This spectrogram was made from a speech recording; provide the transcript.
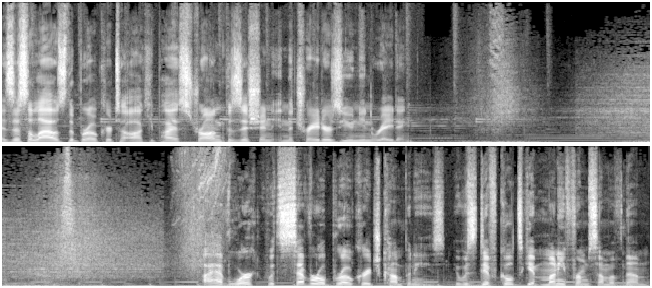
as this allows the broker to occupy a strong position in the Traders Union rating. I have worked with several brokerage companies. It was difficult to get money from some of them,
